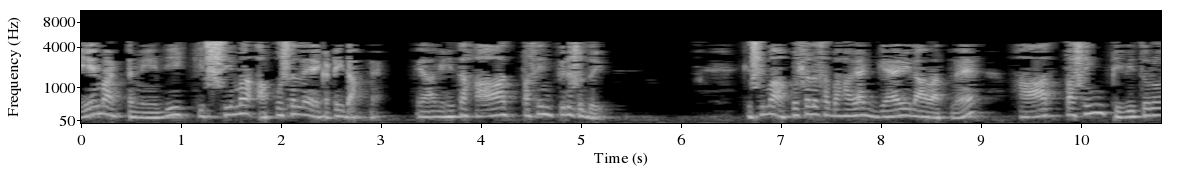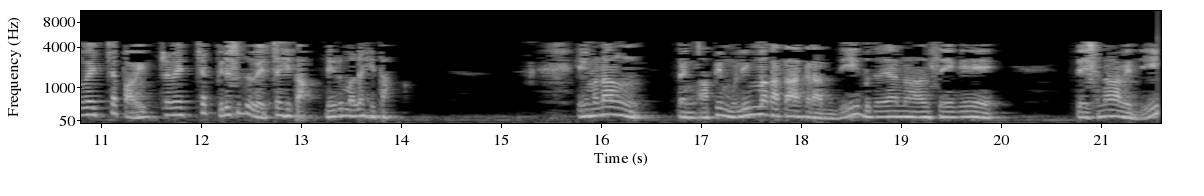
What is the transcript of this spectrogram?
ඒ මට්ටමේදී කිසිම අකුසලයකට ඉඩක් නැහැ. එයාගේ හිත හාත්පසින් පිරිසුදුයි. කිසිම අකුසල ස්වභාවයක් ගෑවිලාවක් නැහැ. හාත්පසින් පිවිතුරු වෙච්ච, පවිත්‍ර වෙච්ච, පිරිසුදු වෙච්ච හිතක්, නිර්මල හිතක්. එහෙමනම් දැන් අපි මුලින්ම කතා කරද්දී බුදුරජාන් වහන්සේගේ දේශනාවේදී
